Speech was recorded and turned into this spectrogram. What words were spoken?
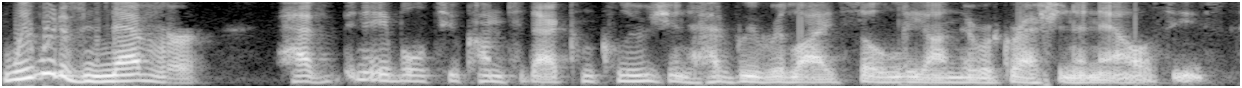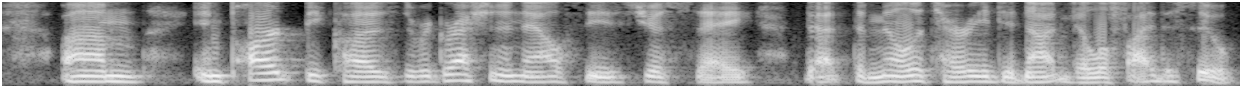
We would have never have been able to come to that conclusion had we relied solely on the regression analyses. Um, in part because the regression analyses just say that the military did not vilify the Sioux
